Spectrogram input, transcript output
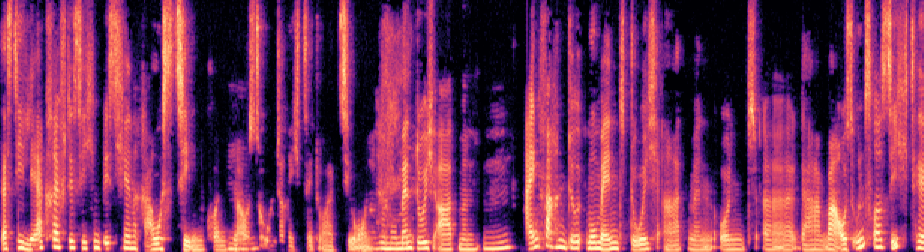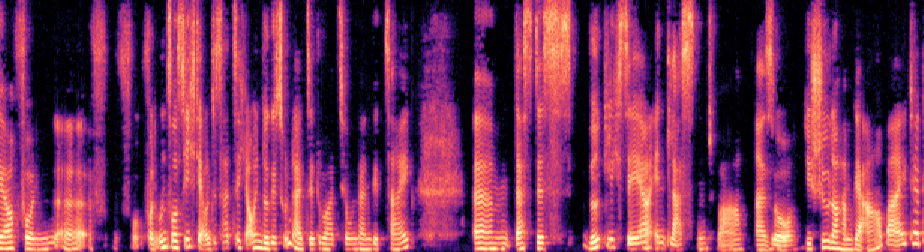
dass die Lehrkräfte sich ein bisschen rausziehen konnten mhm. aus der Unterrichtssituation. Also einen Moment durchatmen. Mhm. Einfach einen du Moment durchatmen. Und äh, da war aus unserer Sicht her, von, äh, von unserer Sicht her, und das hat sich auch in der Gesundheitssituation dann gezeigt, ähm, dass das wirklich sehr entlastend war. Also die Schüler haben gearbeitet,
